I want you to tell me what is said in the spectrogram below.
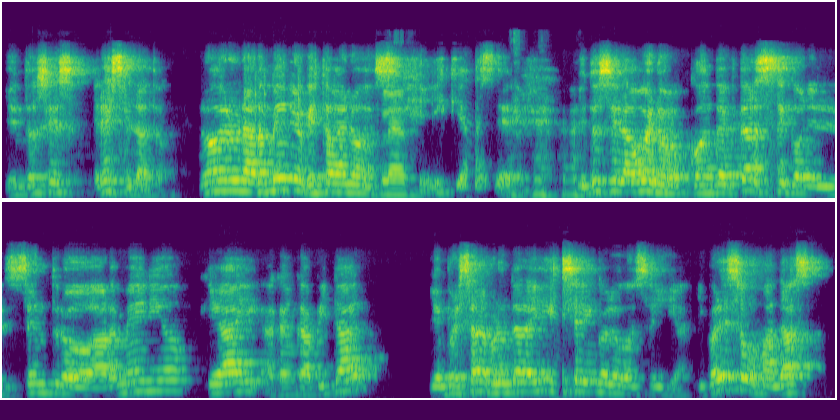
y entonces era ese el dato. No era un armenio que estaba en ONCE. claro. ¿Y qué hace? Y entonces era bueno contactarse con el centro armenio que hay acá en Capital y empezar a preguntar ahí si alguien lo conseguía. Y para eso vos mandás,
